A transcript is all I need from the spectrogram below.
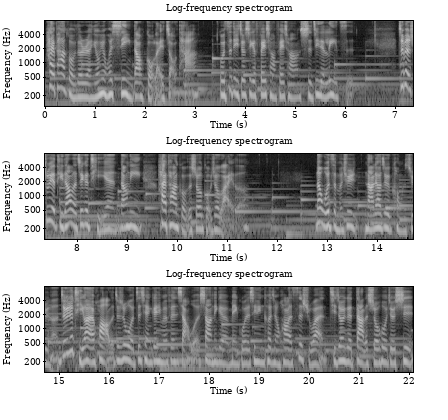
害怕狗的人永远会吸引到狗来找他。我自己就是一个非常非常实际的例子。这本书也提到了这个体验，当你害怕狗的时候，狗就来了。那我怎么去拿掉这个恐惧呢？这个就题外话了。就是我之前跟你们分享，我上那个美国的心灵课程花了四十万，其中一个大的收获就是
